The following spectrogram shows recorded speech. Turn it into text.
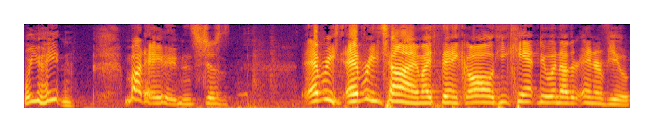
What are you hating? I'm not hating. It's just every every time I think, oh, he can't do another interview,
